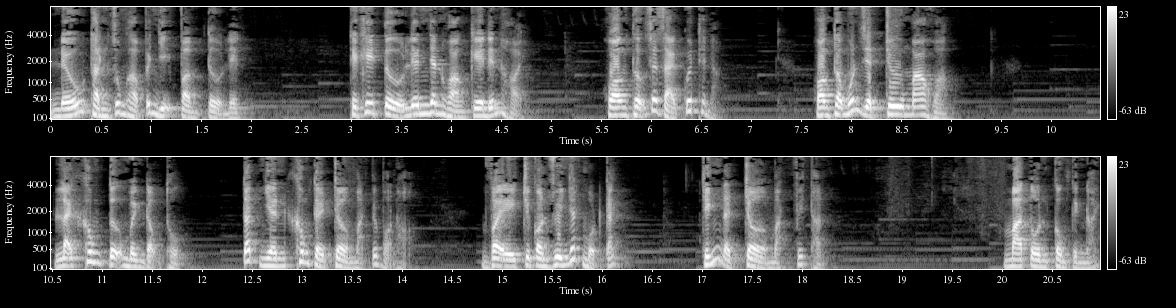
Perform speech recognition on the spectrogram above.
Nếu thần dung hợp với nhị phẩm tử liên, Thì khi tử liên nhân hoàng kia đến hỏi, Hoàng thượng sẽ giải quyết thế nào? Hoàng thượng muốn diệt trừ ma hoàng, Lại không tự mình động thủ, Tất nhiên không thể trở mặt với bọn họ. Vậy chỉ còn duy nhất một cách, Chính là trở mặt với thần. Ma Tôn công kính nói.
